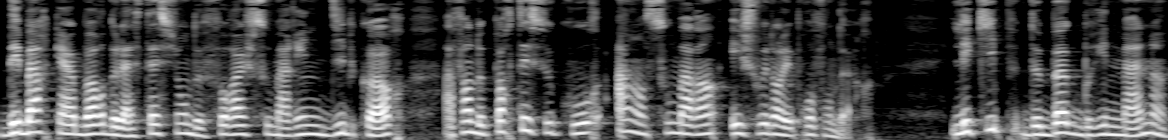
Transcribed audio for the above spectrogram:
débarque à bord de la station de forage sous-marine Deepcore afin de porter secours à un sous-marin échoué dans les profondeurs. L'équipe de Bug Brinman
